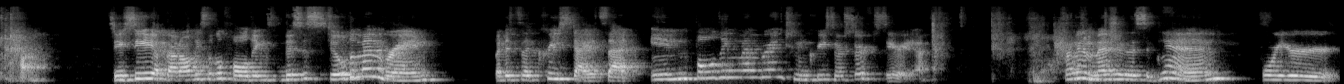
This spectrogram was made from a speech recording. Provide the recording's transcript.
So you see, I've got all these little foldings. This is still the membrane, but it's a cristae. It's that infolding membrane to increase our surface area. So I'm going to measure this again for your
